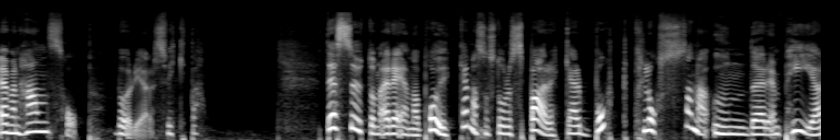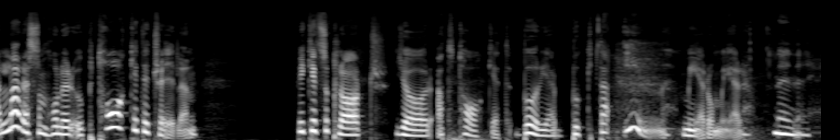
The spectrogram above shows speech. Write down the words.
Även hans hopp börjar svikta. Dessutom är det en av pojkarna som står och sparkar bort klossarna under en pelare som håller upp taket i trailern. Vilket såklart gör att taket börjar bukta in mer och mer. nej, nej.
